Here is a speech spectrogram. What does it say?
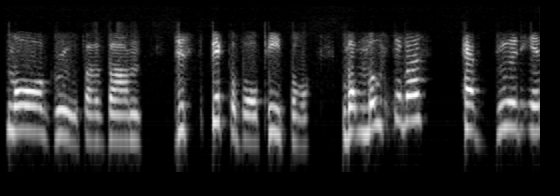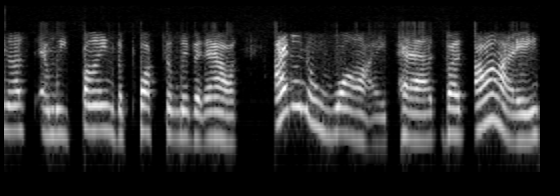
small group of um, despicable people. But most of us have good in us, and we find the pluck to live it out. I don't know why, Pat, but I,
